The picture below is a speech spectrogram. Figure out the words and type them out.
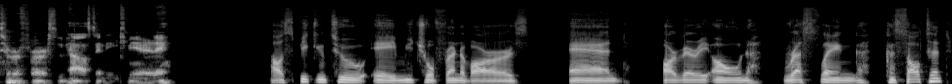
to refer to the Palestinian community. I was speaking to a mutual friend of ours and our very own wrestling consultant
